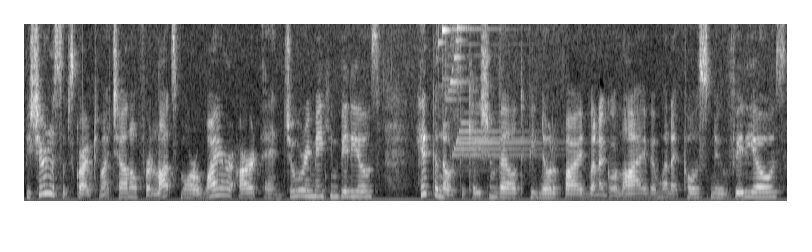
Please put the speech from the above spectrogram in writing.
Be sure to subscribe to my channel for lots more wire art and jewelry making videos. Hit the notification bell to be notified when I go live and when I post new videos.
